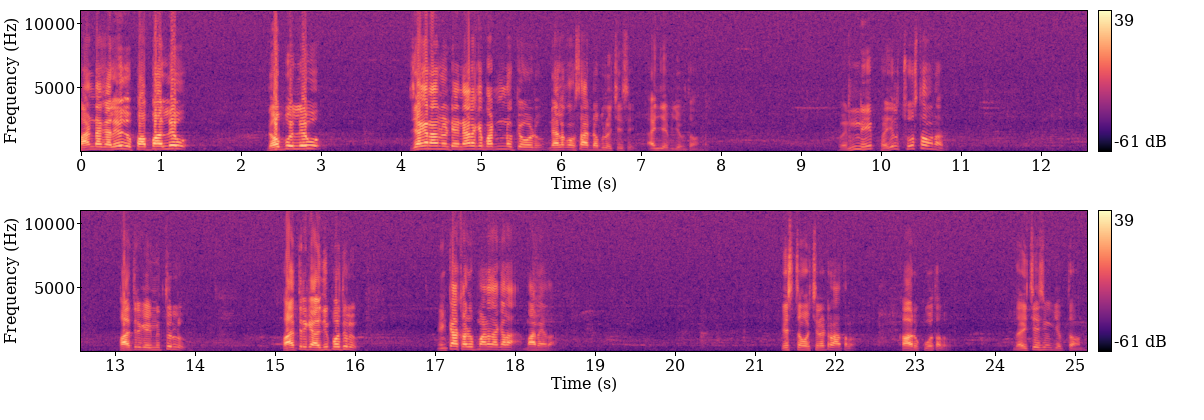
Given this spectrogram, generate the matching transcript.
పండగ లేదు పబ్బాలు లేవు డబ్బులు లేవు. జగన్ ఉంటే నెలకి బట్టన్ నొక్కేవాడు నెలకు ఒకసారి డబ్బులు వచ్చేసి అని చెప్పి చెబుతా ఉన్నారు. ఇవన్నీ ప్రజలు చూస్తూ ఉన్నారు. పాత్రికేయ మిత్రులు పాత్రికేయ అధిపతులు ఇంకా కడుపు మాడదగల మా మీద. ఇష్టం వచ్చినట్టు రాతలు కారు కూతలు. దయచేసి మీకు చెప్తా ఉన్నా.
